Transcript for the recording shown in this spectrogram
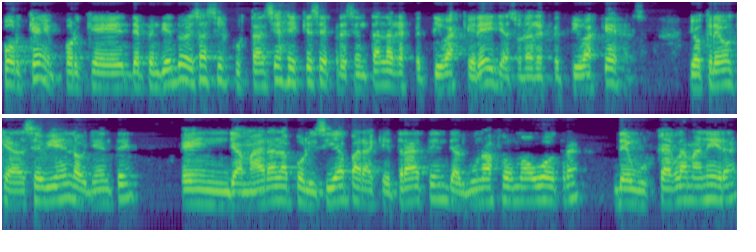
¿Por qué? Porque dependiendo de esas circunstancias es que se presentan las respectivas querellas o las respectivas quejas. Yo creo que hace bien la oyente en llamar a la policía para que traten de alguna forma u otra de buscar la manera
